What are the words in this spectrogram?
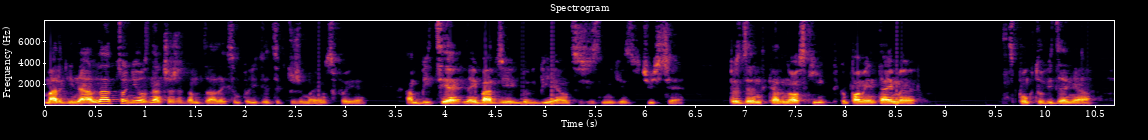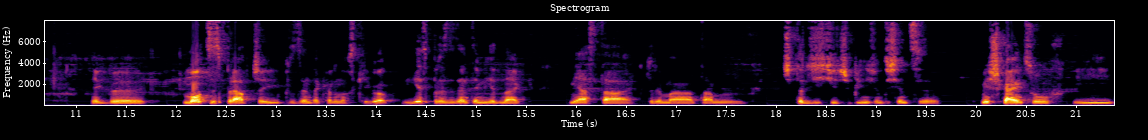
marginalna, co nie oznacza, że tam dalej są politycy, którzy mają swoje ambicje. Najbardziej jakby wybijający się z nich jest oczywiście prezydent Karnowski, tylko pamiętajmy z punktu widzenia jakby mocy sprawczej prezydenta Karnowskiego, jest prezydentem jednak miasta, które ma tam 40 czy 50 tysięcy mieszkańców i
